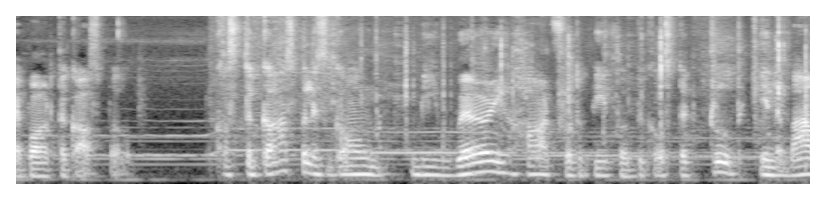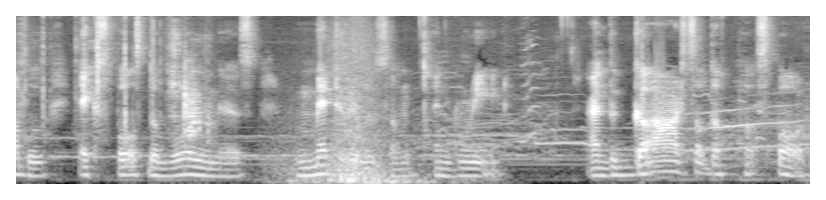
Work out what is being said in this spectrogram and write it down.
about the gospel. Because the gospel is going to be very hard for the people because the truth in the Bible exposes the worldliness, materialism, and greed. And the gods of the sport,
